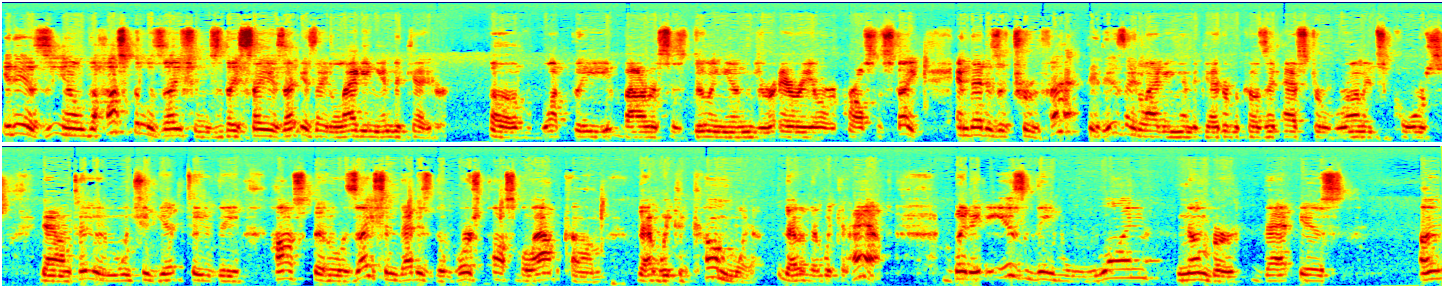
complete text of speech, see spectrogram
It is, you know, the hospitalizations they say is that is a lagging indicator of what the virus is doing in your area or across the state. And that is a true fact. It is a lagging indicator because it has to run its course down to. And once you get to the hospitalization, that is the worst possible outcome that we could come with, that, that we could have. But it is the one number that is un,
